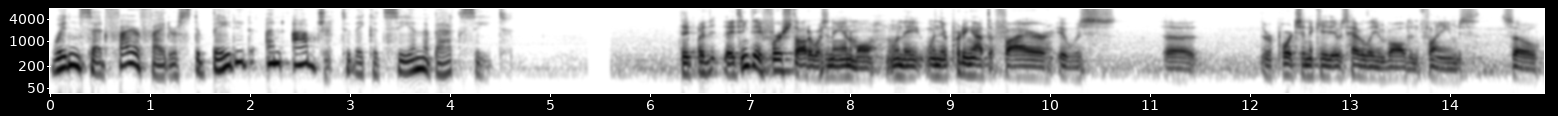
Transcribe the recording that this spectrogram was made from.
Whidden said firefighters debated an object they could see in the back seat. They, they think they first thought it was an animal when they when they're putting out the fire. It was uh, the reports indicate it was heavily involved in flames. So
